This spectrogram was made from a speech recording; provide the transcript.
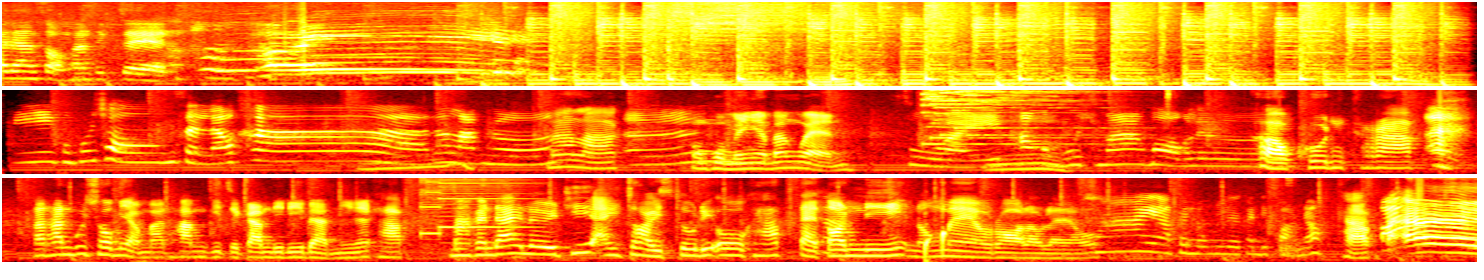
ยแลนด์ 2017 เฮ้ย นี่คุณผู้ชมเสร็จแล้วค่ะ น่ารักเนอะน่ารักเออของผมเป็นไงบ้างแหวน สวยเข้ากับบุชมากบอกเลย ขอบคุณครับอะ ถ้าท่านผู้ชมอยากมาทำกิจกรรมดีๆ แบบนี้นะครับ มากันได้เลยที่ iJoy Studio ครับ แต่ตอนนี้น้องแมวรอเราแล้ว ใช่เอาไปลงเรือกันดีกว่าเนาะครับ ไป เอ้ย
